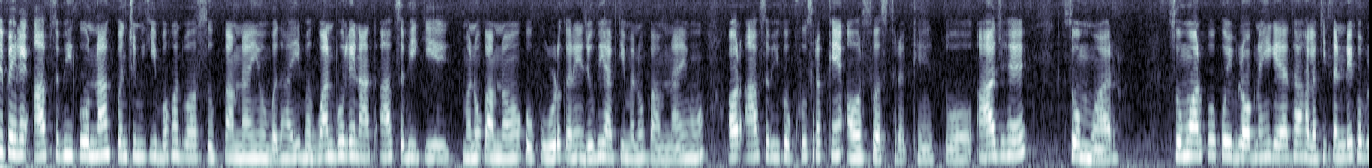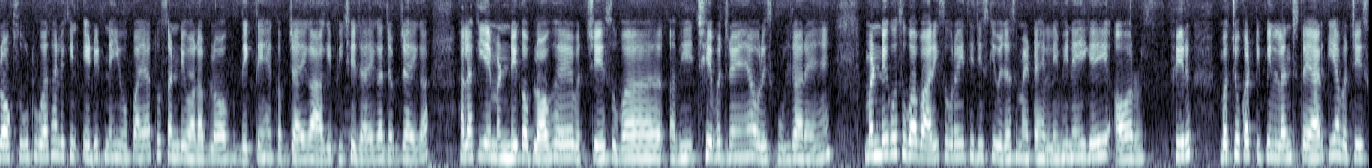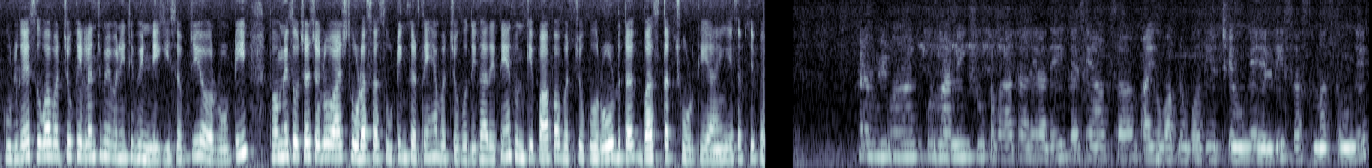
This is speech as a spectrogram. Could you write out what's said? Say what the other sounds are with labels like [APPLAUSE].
सबसे पहले आप सभी को नाग पंचमी की बहुत बहुत शुभकामनाएँ और बधाई। भगवान भोलेनाथ, आप सभी की मनोकामनाओं को पूर्ण करें, जो भी आपकी मनोकामनाएँ हों, और आप सभी को खुश रखें और स्वस्थ रखें। तो आज है सोमवार। सोमवार को कोई ब्लॉग नहीं गया था। हालाँकि संडे को ब्लॉग शूट हुआ था, लेकिन एडिट नहीं हो पाया तो संडे वाला ब्लॉग देखते हैं कब जाएगा, आगे पीछे जाएगा, जब जाएगा। हालाँकि ये मंडे का ब्लॉग है, बच्चे सुबह अभी छः बज रहे हैं और स्कूल जा रहे हैं। मंडे को सुबह बारिश हो रही थी, जिसकी वजह से मैं टहलने भी नहीं गई और फिर बच्चों का टिफ़िन लंच तैयार किया, बच्चे स्कूल गए। सुबह बच्चों के लंच में बनी थी भिंडी की सब्ज़ी और रोटी। तो हमने सोचा, चलो आज थोड़ा सा शूटिंग करते हैं, बच्चों को दिखा देते हैं। तो उनके पापा बच्चों को रोड तक, बस तक छोड़ के आएँगे सबसे पहले। हेलो एवरीवन, गुड मॉर्निंग सुप्रभात राधे राधे कैसे हैं आप सब? आई होप आप लोग बहुत ही अच्छे होंगे, हेल्दी, स्वस्थ, मस्त होंगे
